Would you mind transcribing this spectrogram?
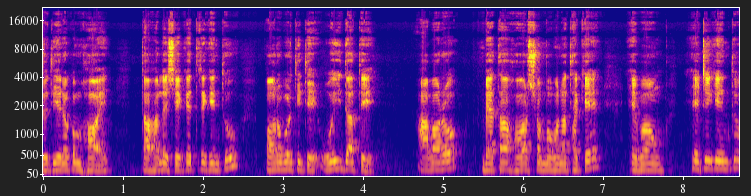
যদি এরকম হয়, তাহলে সেক্ষেত্রে কিন্তু পরবর্তীতে ওই দাঁতে আবারও ব্যথা হওয়ার সম্ভাবনা থাকে এবং এটি কিন্তু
